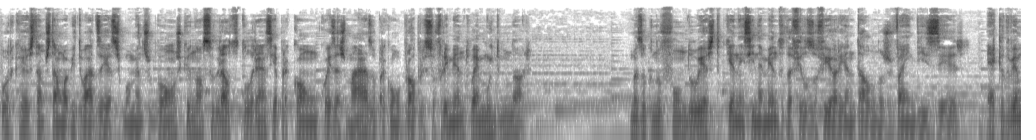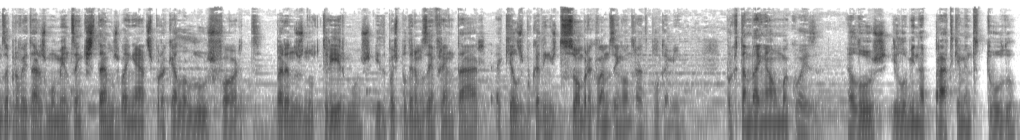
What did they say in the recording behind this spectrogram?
Porque estamos tão habituados a esses momentos bons que o nosso grau de tolerância para com coisas más ou para com o próprio sofrimento é muito menor. Mas o que no fundo este pequeno ensinamento da filosofia oriental nos vem dizer é que devemos aproveitar os momentos em que estamos banhados por aquela luz forte para nos nutrirmos e depois podermos enfrentar aqueles bocadinhos de sombra que vamos encontrando pelo caminho. Porque também há uma coisa: a luz ilumina praticamente tudo,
